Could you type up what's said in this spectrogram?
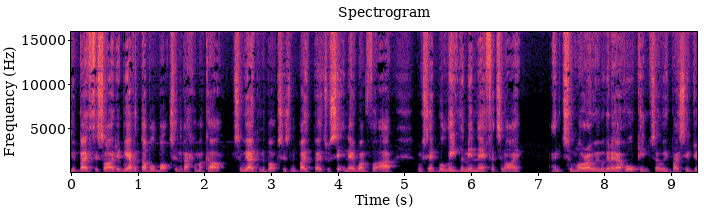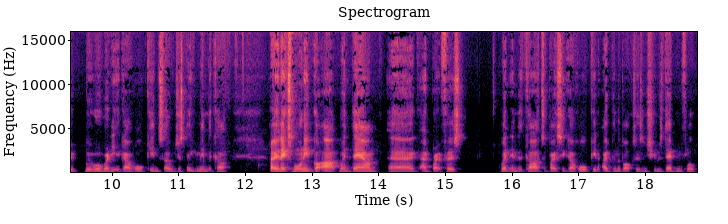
we both decided we have a double box in the back of my car, so we opened the boxes, and both birds were sitting there, one foot up, and we said we'll leave them in there for tonight. And tomorrow we were going to go hawking, so we basically we were all ready to go hawking, so we just leave them in the car. Next morning, got up, went down, uh, had breakfast, went in the car to basically go hawking, opened the boxes, and she was dead on the floor.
